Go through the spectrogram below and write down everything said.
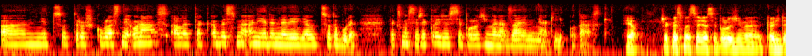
a něco trošku vlastně o nás, ale tak, aby jsme ani jeden nevěděl, co to bude. Tak jsme si řekli, že si položíme navzájem nějaký otázky. Jo. Řekli jsme si, že si položíme každý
